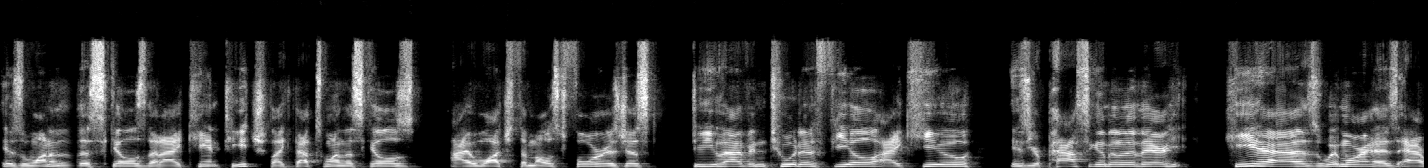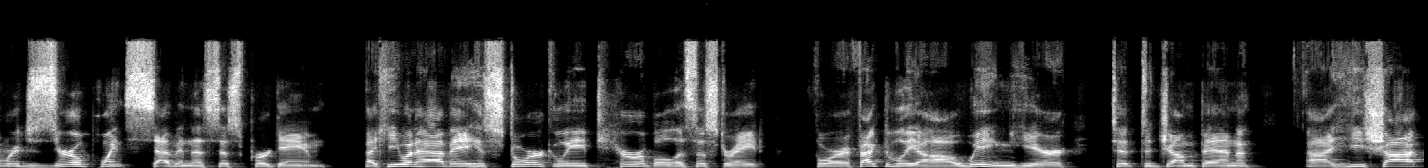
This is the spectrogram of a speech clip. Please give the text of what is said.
is one of the skills that I can't teach. Like that's one of the skills I watch the most for is just do you have intuitive feel, IQ? Is your passing ability there? He, he has Whitmore has averaged 0.7 assists per game. Like he would have a historically terrible assist rate for effectively a wing here to to jump in. Uh, he shot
